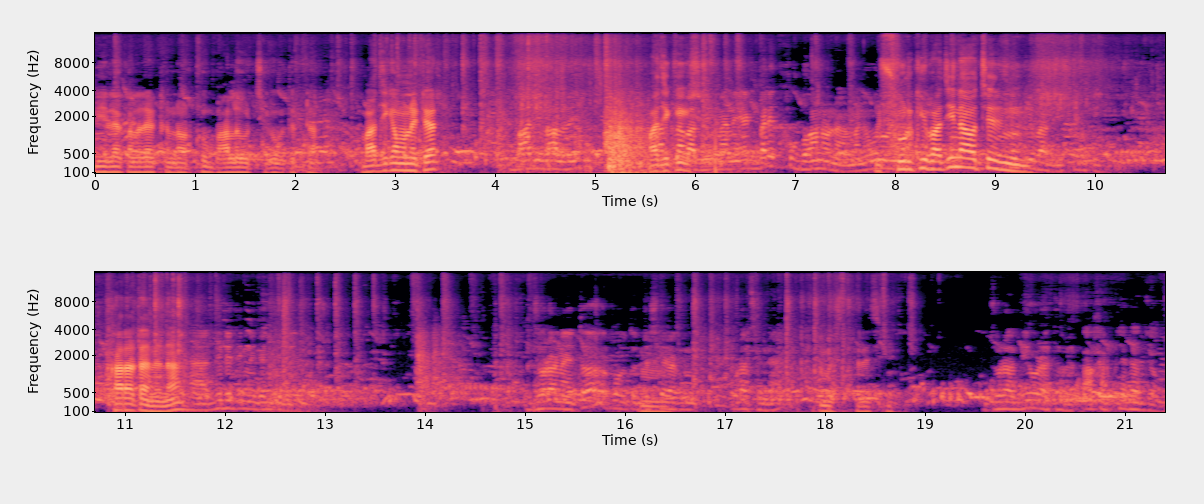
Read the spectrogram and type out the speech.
নীলা কালারের একটা নট। খুব ভালো উঠছে কবুতরটা। বাজি কেমন এটার? বাজি ভালোই। বাজি কি মানে একবারে খুব ঘন না মানে সুরকি বাজি না হচ্ছে খাড়া টানে না? হ্যাঁ জোড়া নাই তো কবুতরটা সেরকম ওড়াচ্ছে না। বুঝতে পেরেছি। জোড়া দিয়ে ওড়াতে হবে পাখার ফেদার জন্য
